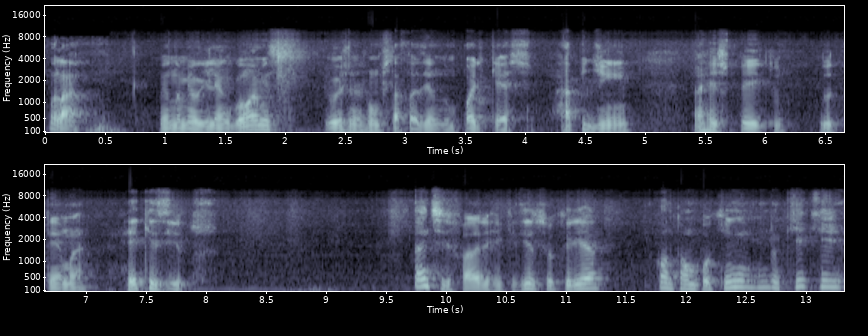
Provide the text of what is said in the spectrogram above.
Olá, meu nome é William Gomes e hoje nós vamos estar fazendo um podcast rapidinho a respeito do tema requisitos. Antes de falar de requisitos, eu queria contar um pouquinho do que, que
